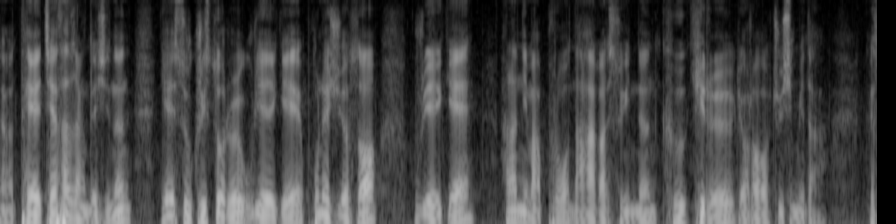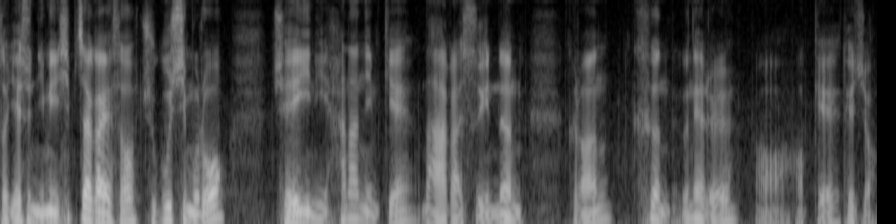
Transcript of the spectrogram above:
어, 대제사장 되시는 예수 그리스도를 우리에게 보내 주셔서 우리에게 하나님 앞으로 나아갈 수 있는 그 길을 열어 주십니다. 그래서 예수님이 십자가에서 죽으심으로 죄인이 하나님께 나아갈 수 있는 그런 큰 은혜를 어, 얻게 되죠.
